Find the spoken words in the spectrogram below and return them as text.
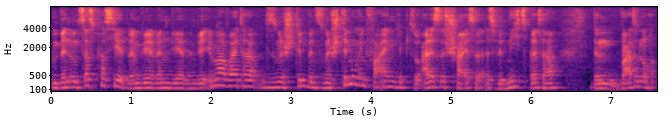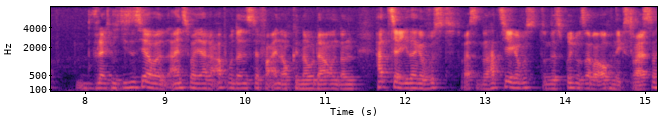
Und wenn uns das passiert, wenn wir, wenn wir, wenn wir immer weiter so eine Stimme, wenn es so eine Stimmung im Verein gibt, so alles ist scheiße, es wird nichts besser, dann warte noch vielleicht nicht dieses Jahr, aber ein, zwei Jahre ab und dann ist der Verein auch genau da und dann hat es ja jeder gewusst, weißt du, dann hat es jeder gewusst und das bringt uns aber auch nichts, weißt du?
